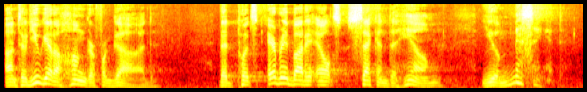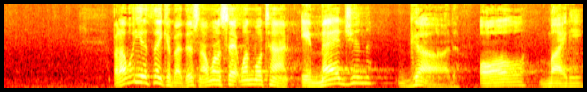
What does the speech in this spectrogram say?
Until you get a hunger for God that puts everybody else second to Him, you're missing it. But I want you to think about this, and I want to say it one more time. Imagine God, Almighty,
